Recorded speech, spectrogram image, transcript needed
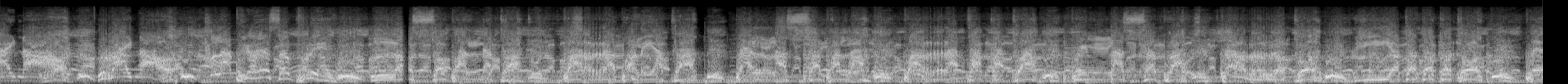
right now, right now, clap your hands and pray. La sopalata, parapaliata, bella sapala, paratakata, bella sapa, yatakato, perapaliata, bella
